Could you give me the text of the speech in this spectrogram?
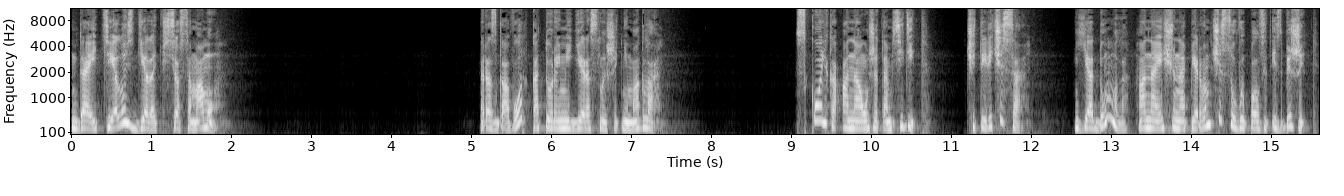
Дай телу сделать все самому». Разговор, который Мегера слышать не могла. Сколько она уже там сидит? Четыре часа. Я думала, она еще на первом часу выползет и сбежит.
